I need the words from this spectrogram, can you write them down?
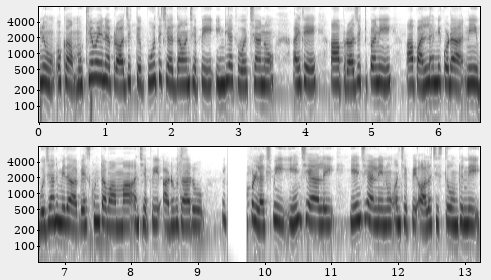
నేను ఒక ముఖ్యమైన ప్రాజెక్ట్ పూర్తి చేద్దామని చెప్పి ఇండియాకి వచ్చాను. అయితే ఆ ప్రాజెక్ట్ పని ఆ పనులన్నీ కూడా నీ భుజాన మీద వేసుకుంటావా అమ్మా అని చెప్పి అడుగుతారు. అప్పుడు లక్ష్మి ఏం చేయాలి? ఏం చేయాలి నేను? అని చెప్పి ఆలోచిస్తూ ఉంటుంది.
